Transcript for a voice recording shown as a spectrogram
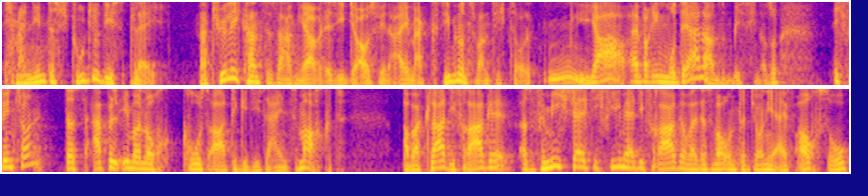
ich meine, nimm das Studio-Display. Natürlich kannst du sagen, ja, aber der sieht ja aus wie ein iMac 27 Zoll. Hm, ja, einfach in moderner so ein bisschen. Also ich finde schon, dass Apple immer noch großartige Designs macht. Aber klar, die Frage, also für mich stellt sich vielmehr die Frage, weil das war unter Johnny Ive auch so,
